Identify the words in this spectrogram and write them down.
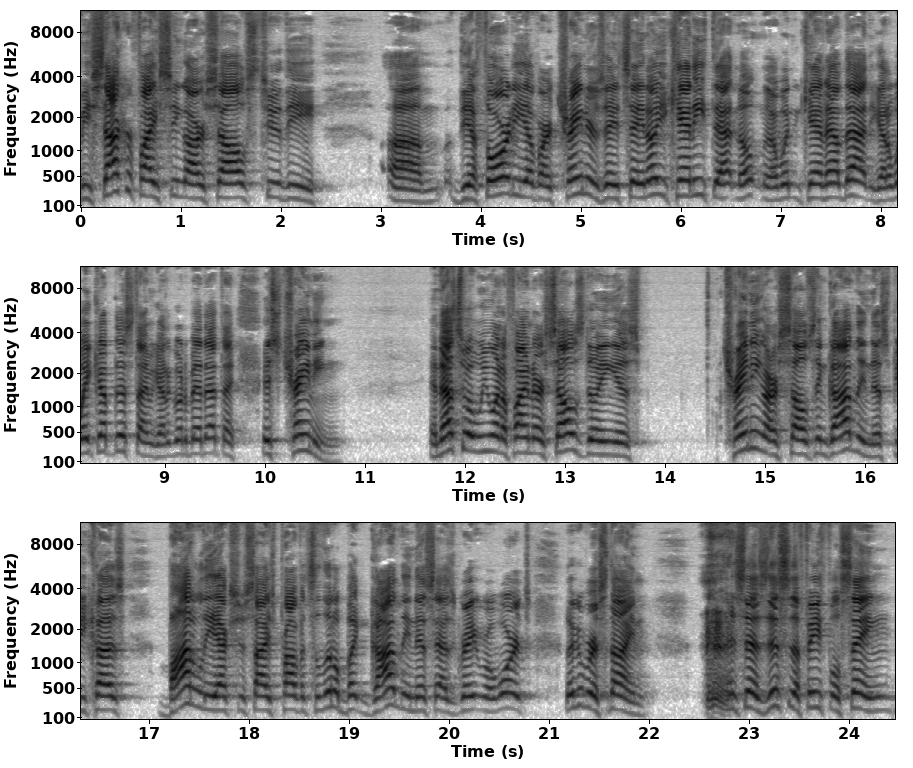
be sacrificing ourselves to the um, the authority of our trainers, they'd say, no, you can't eat that. Nope, you can't have that. You got to wake up this time. You got to go to bed that time. It's training. And that's what we want to find ourselves doing is training ourselves in godliness because bodily exercise profits a little, but godliness has great rewards. Look at verse 9. it says, This is a faithful saying.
